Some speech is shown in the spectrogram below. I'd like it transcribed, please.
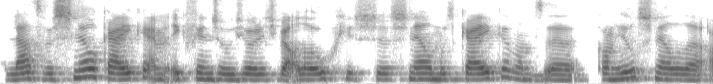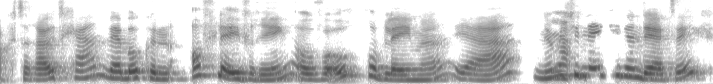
Laten we snel kijken. En ik vind sowieso dat je bij alle oogjes eh, snel moet kijken, want eh, het kan heel snel eh, achteruit gaan. We hebben ook een aflevering over oogproblemen. Ja, nummertje 39.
